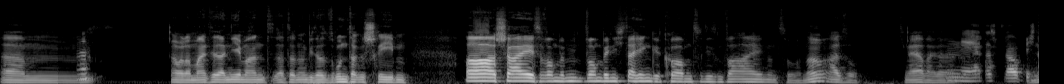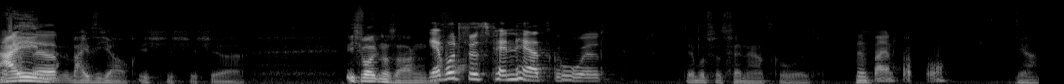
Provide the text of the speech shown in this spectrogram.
Ähm, aber da meinte dann jemand, hat dann irgendwie da drunter geschrieben, oh, scheiße, warum, bin- warum bin ich da hingekommen zu diesem Verein und so, ne? Also, ja, weil er- Nee, das glaube ich Nein, nicht. dass Er, weiß ich auch. Ich, ich, ich, äh, ich wollte nur sagen, er wurde fürs Fanherz geholt. der wird fürs Fanherz geholt. Das ist einfach so. Ja.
